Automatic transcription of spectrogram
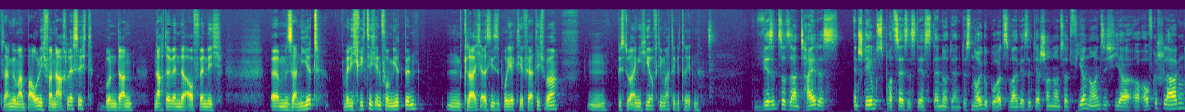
sagen wir mal, baulich vernachlässigt, wurden dann nach der Wende aufwendig ähm, saniert. Wenn ich richtig informiert bin, gleich als dieses Projekt hier fertig war, bist du eigentlich hier auf die Matte getreten. Wir sind sozusagen Teil des Entstehungsprozesses des, des Neugeburts, weil wir sind ja schon 1994 hier äh, aufgeschlagen,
